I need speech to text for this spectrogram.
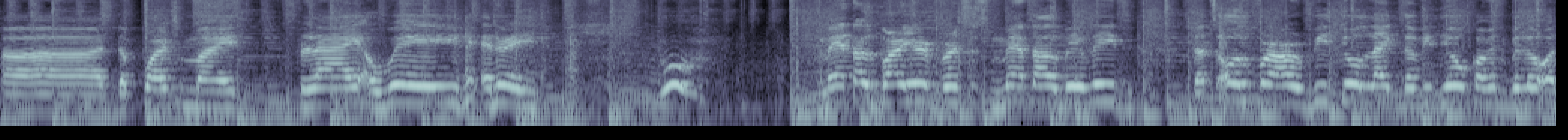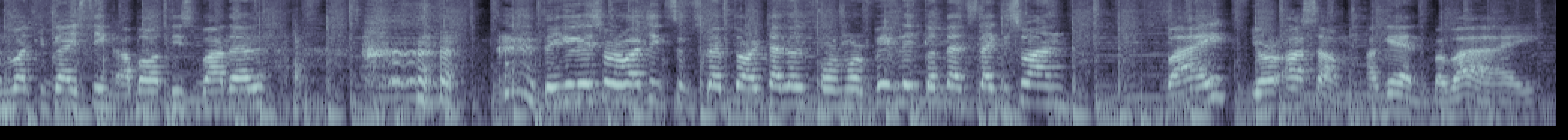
uh, the parts might fly away. Anyway, whew. Metal Barrier versus Metal Beyblade. That's all for our video. Like the video, comment below on what you guys think about this battle. Thank you guys for watching. Subscribe to our channel for more Beyblade contents like this one. Bye. You're awesome. Again, bye-bye.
